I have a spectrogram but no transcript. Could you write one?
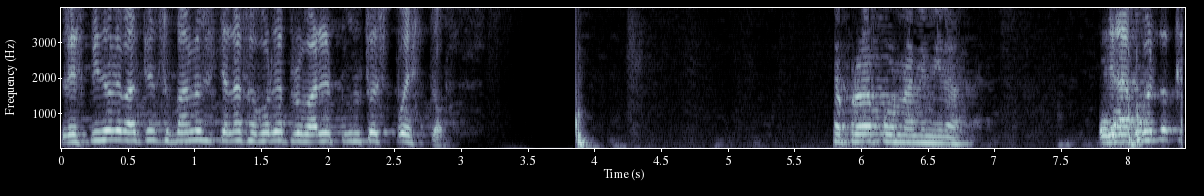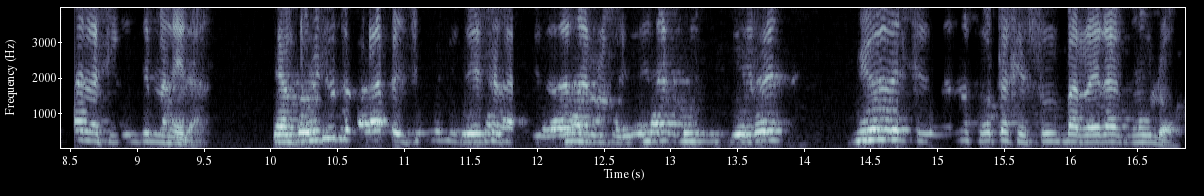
Les pido levanten su mano si están a favor de aprobar el punto expuesto. Se aprueba por unanimidad. El acuerdo queda de la siguiente manera. Se autoriza otorgar la pensión de viudez a la ciudadana Rosalina Cruz Gutiérrez, viuda del ciudadano J. Jesús Barrera Mulo,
